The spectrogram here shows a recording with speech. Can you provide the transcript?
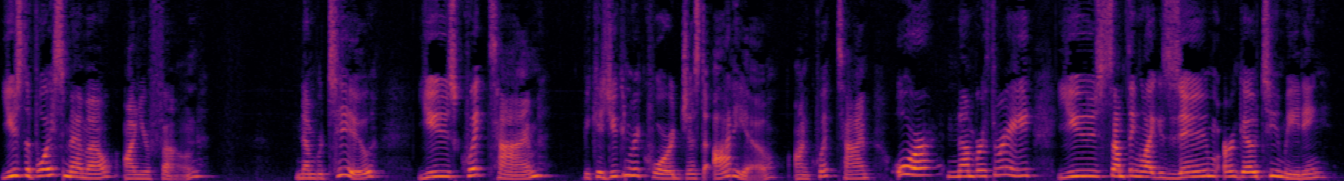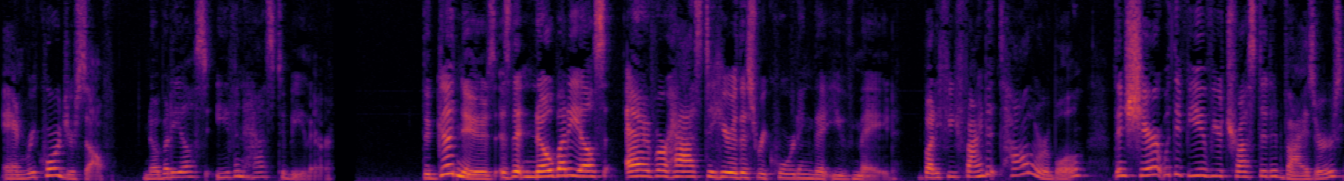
use the voice memo on your phone. Number two, use QuickTime because you can record just audio on QuickTime. Or number three, use something like Zoom or GoToMeeting and record yourself. Nobody else even has to be there. The good news is that nobody else ever has to hear this recording that you've made. But if you find it tolerable, then share it with a few of your trusted advisors,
